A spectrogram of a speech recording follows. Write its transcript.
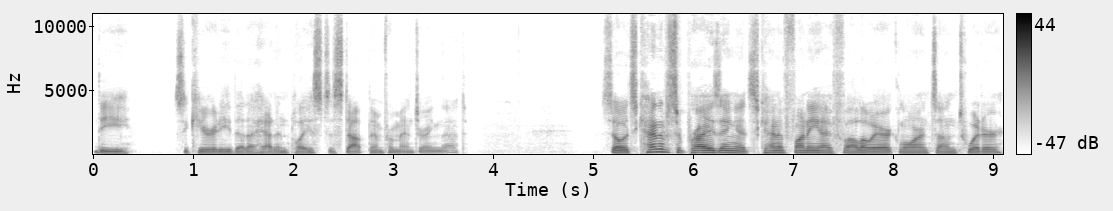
the security that I had in place to stop them from entering that. So it's kind of surprising. It's kind of funny. I follow Eric Lawrence on Twitter.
